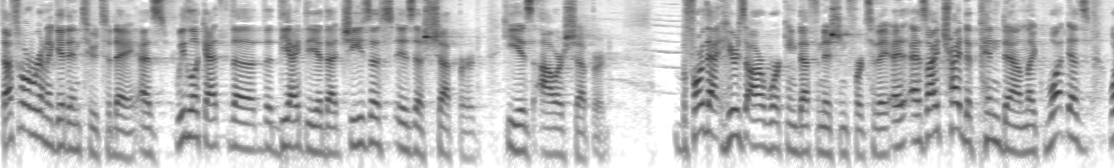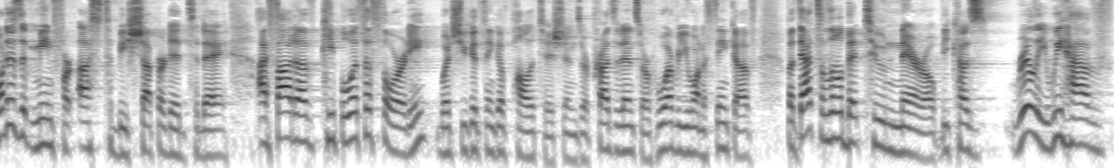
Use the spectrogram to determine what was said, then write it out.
That's what we're going to get into today as we look at the, the, the, idea that Jesus is a shepherd. He is our shepherd. Before that, here's our working definition for today. As I tried to pin down, like, what does, what does it mean for us to be shepherded today? I thought of people with authority, which you could think of politicians or presidents or whoever you want to think of, but that's a little bit too narrow because really we have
